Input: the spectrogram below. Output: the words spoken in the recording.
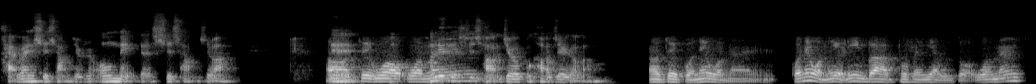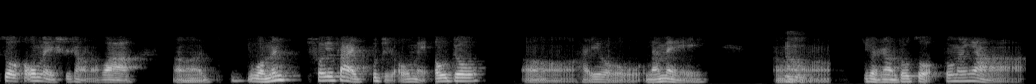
海外市场，就是欧美的市场，是吧？啊，对我我们那个市场就不靠这个了。哦，对，国内我们国内我们有另一半部分业务做，我们做欧美市场的话，呃，我们 Shopify 不止欧美，欧洲，呃，还有南美，呃，基本上都做。东南亚，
